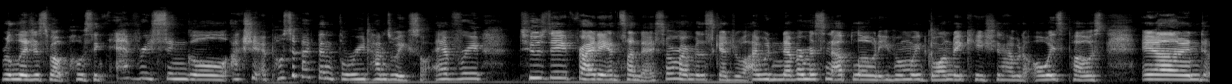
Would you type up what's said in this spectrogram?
religious about posting every single actually I posted back then three times a week so every Tuesday, Friday, and Sunday. I still remember the schedule. I would never miss an upload. Even when we'd go on vacation, I would always post. And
